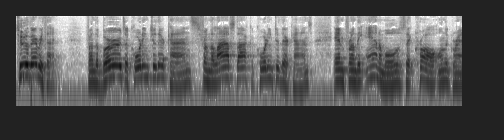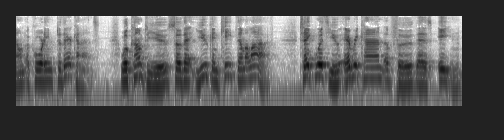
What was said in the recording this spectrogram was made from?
Two of everything, from the birds according to their kinds, from the livestock according to their kinds, and from the animals that crawl on the ground according to their kinds, will come to you so that you can keep them alive. Take with you every kind of food that is eaten,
